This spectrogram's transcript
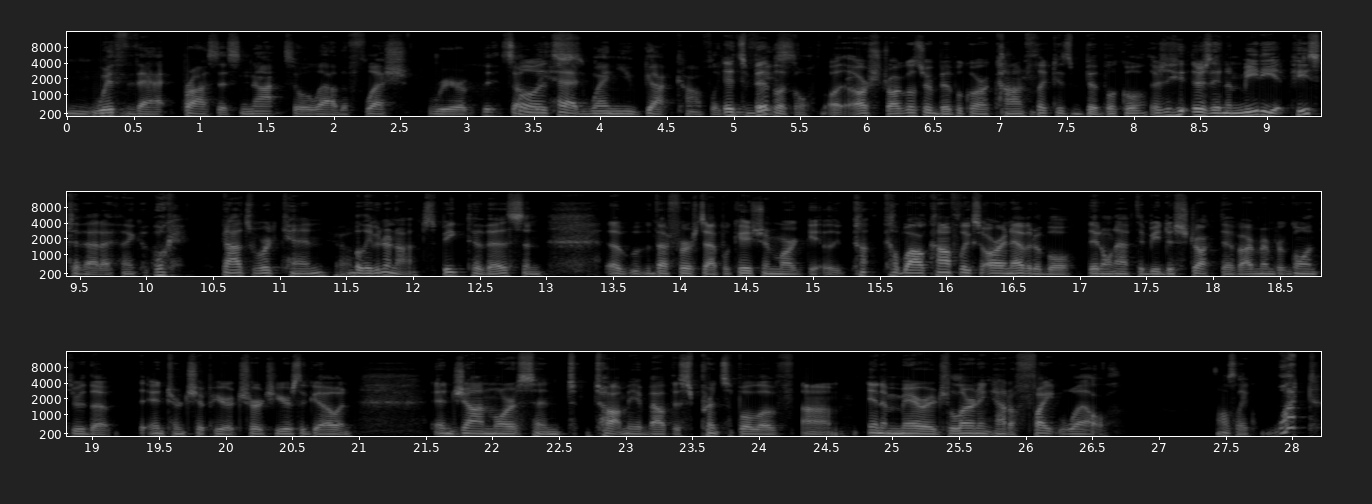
Mhm. with that process, not to allow the flesh rear its Well, ugly it's- head when you've got conflict. it's your face. biblical. Our struggles are biblical. Our conflict is biblical. There's a, there's an immediate piece to that. I think. Okay, God's word can, Yeah. believe it or not, speak to this. And uh, that first application, Mark, uh, con- while conflicts are inevitable, they don't have to be destructive. I remember going through the, the internship here at church years ago, and and John Morrison t- taught me about this principle of um, in a marriage learning how to fight well. I was like, what?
